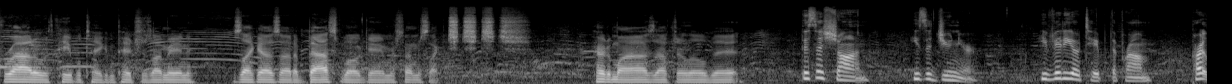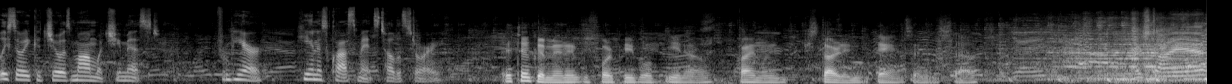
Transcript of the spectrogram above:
crowded with people taking pictures. I mean, it's like I was at a basketball game or something. It's like, ch-ch-ch-ch. hurted my eyes after a little bit. This is Sean. He's a junior. He videotaped the prom, partly so he could show his mom what she missed. From here, he and his classmates tell the story. it took a minute before people, you know, finally started dancing and stuff. There's Diane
